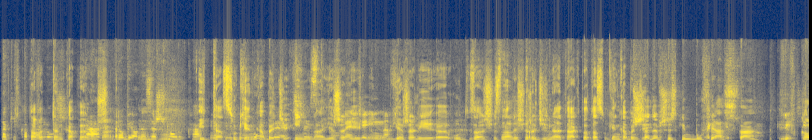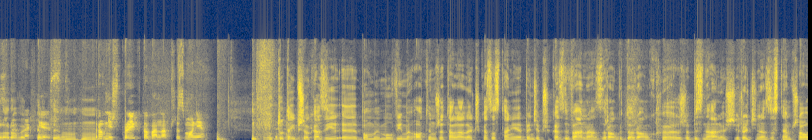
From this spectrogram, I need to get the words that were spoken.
taki kapelusz. Nawet ten kapelusz. Tak, robiony ze sznurka. I ta sukienka Buty, będzie inna. Jeżeli, Będzie inna. jeżeli e, uda się znaleźć rodzinę, tak, to ta sukienka będzie Przede wszystkim bufiasta i w Kwiecista, kolorowe tak kwiaty. Mhm. Również projektowana przez Monię. Tutaj przy okazji, e, bo my mówimy o tym, że ta laleczka zostanie, będzie przekazywana z rąk do rąk, e, żeby znaleźć rodzinę zastępczą.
